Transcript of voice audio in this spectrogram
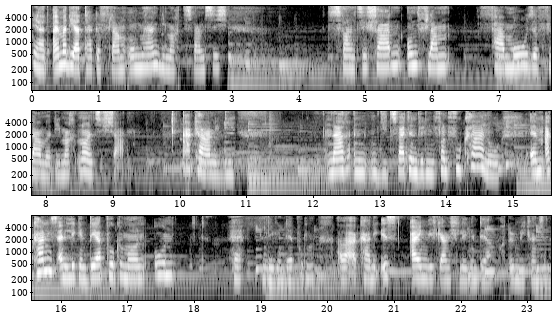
Er hat einmal die Attacke Flammenumhang, die macht 20, 20 Schaden und Flammen, famose Flamme, die macht 90 Schaden. Akani, die nach die zweite Entwicklung von Fukano. Ähm, Akani ist ein Legendär-Pokémon und Hä? Legendär-Pokémon? Aber Akani ist eigentlich gar nicht legendär. Macht irgendwie keinen Sinn.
